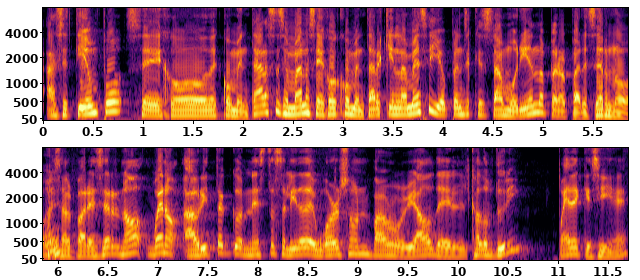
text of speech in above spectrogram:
hace tiempo se dejó de comentar. Hace semanas se dejó de comentar aquí en la mesa y yo pensé que se estaba muriendo, pero al parecer no. Pues ¿eh? al parecer no. Bueno, ahorita con esta salida de Warzone Battle Royale del Call of Duty, puede que sí, ¿eh?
